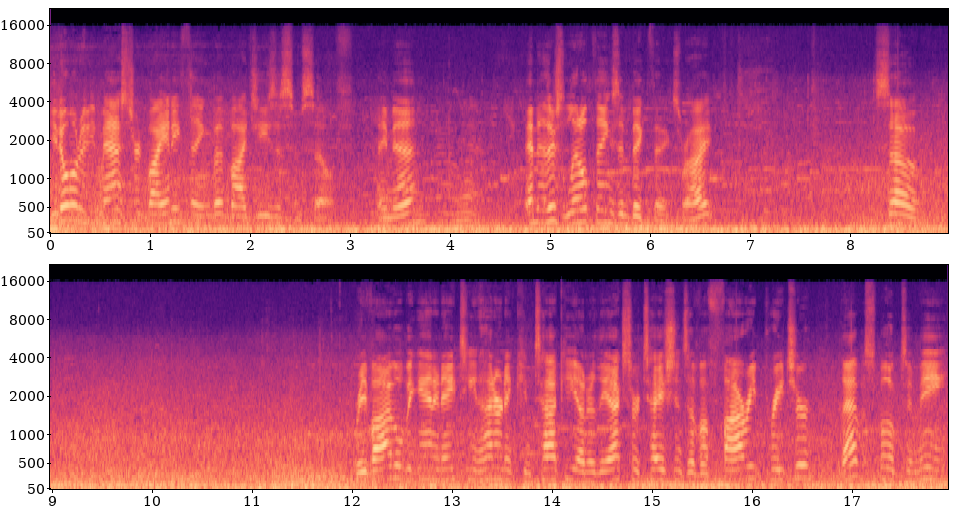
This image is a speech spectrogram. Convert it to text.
you don't want to be mastered by anything but by Jesus Himself. Amen? And there's little things and big things, right? So, revival began in 1800 in Kentucky under the exhortations of a fiery preacher. That spoke to me.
